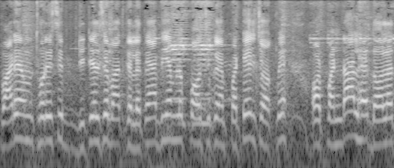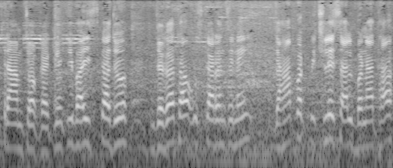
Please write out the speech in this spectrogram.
बारे में हम थोड़ी सी डिटेल से बात कर लेते हैं। अभी हम लोग पहुँच चुके हैं पटेल चौक पे और पंडाल है दौलत राम चौक है क्योंकि भाई इसका जो जगह था, उस कारण से नहीं। जहाँ पर पिछले साल बना था,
